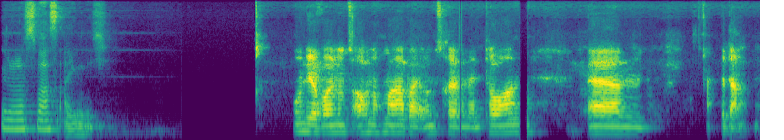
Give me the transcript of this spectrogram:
Genau, das war es eigentlich. Und wir wollen uns auch nochmal bei unseren Mentoren ähm, bedanken.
